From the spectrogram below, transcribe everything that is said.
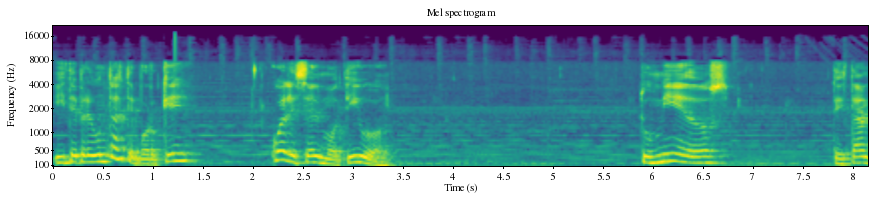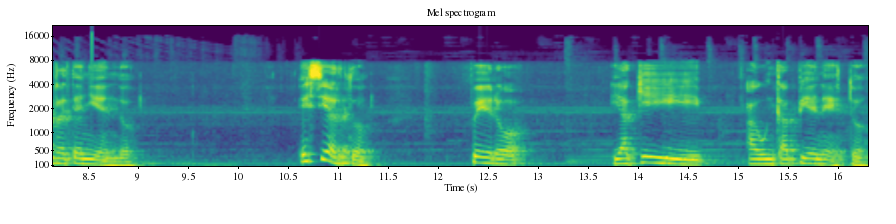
¿Y te preguntaste por qué? ¿Cuál es el motivo? Tus miedos te están reteniendo. Es cierto, pero, y aquí hago hincapié en esto,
